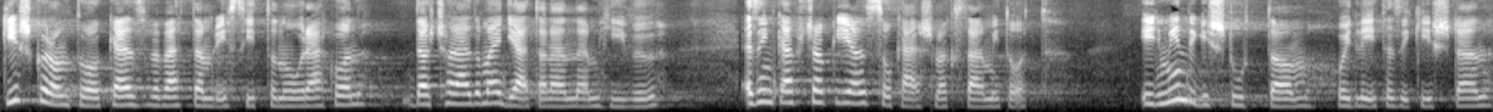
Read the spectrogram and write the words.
Kiskoromtól kezdve vettem részt hittanórákon, de a családom egyáltalán nem hívő. Ez inkább csak ilyen szokásnak számított. Így mindig is tudtam, hogy létezik Isten,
